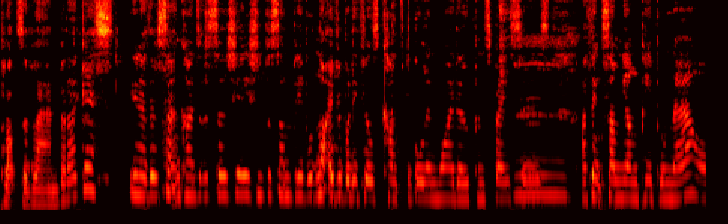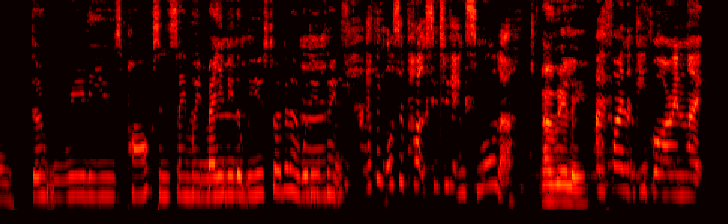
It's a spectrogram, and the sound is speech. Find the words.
plots of land. But I guess, you know, there's certain kinds of associations for some people. Not everybody feels comfortable in wide open spaces. Mm. I think some young people now don't really use parks in the same way, maybe, that mm. we used to. I don't know. What do you think? I think also parks seem to be getting smaller. Oh, really? I find that people are in like.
